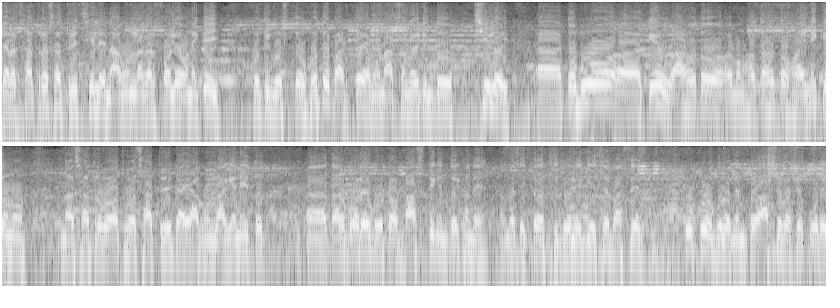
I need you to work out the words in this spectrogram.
যারা ছাত্রছাত্রী ছিলেন, আগুন লাগার ফলে অনেকেই ক্ষতিগ্রস্ত হতে পারতো এমন আশঙ্কা কিন্তু ছিলই। তবুও কেউ আহত এবং হতাহত হয়নি কোনো ছাত্র অথবা ছাত্রীর গায়ে আগুন লাগেনি। তো তারপরে গোটা বাসটি কিন্তু এখানে আমরা দেখতে পাচ্ছি জ্বলে গিয়েছে। বাসের টুকরোগুলো কিন্তু আশেপাশে পড়ে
